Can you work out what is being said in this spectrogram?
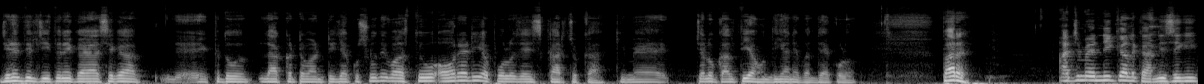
ਜਿਹੜੇ ਦਿਲਜੀਤ ਨੇ ਗਾਇਆ ਸੀਗਾ 1 2 ਲੱਖ 20 ਜਾਂ ਕੁਛ ਉਹਦੇ ਵਾਸਤੇ, ਉਹ ਆਲਰੇਡੀ ਅਪੋਲੋਜਾਈਜ਼ ਕਰ ਚੁੱਕਾ ਕਿ ਮੈਂ, ਚਲੋ ਗਲਤੀਆਂ ਹੁੰਦੀਆਂ ਨੇ ਬੰਦਿਆਂ ਕੋਲੋਂ। ਪਰ ਅੱਜ ਮੈਂ ਇੰਨੀ ਗੱਲ ਕਰਨੀ ਸੀਗੀ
